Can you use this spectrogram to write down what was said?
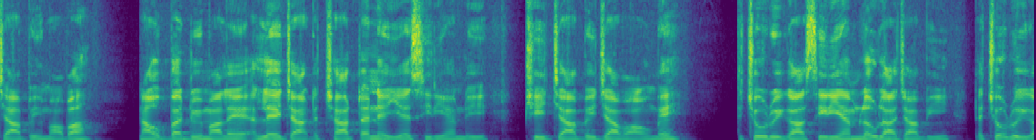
ကြားပေးမှာပါ။နောက်ပတ်တွေမှာလည်းအလဲကျတခြားတက်တဲ့ရဲစီရီယန်တွေဖြေကြားပေးကြပါအောင်မယ်။တချို့တွေက CDM လောက်လာကြပြီးတချို့တွေက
